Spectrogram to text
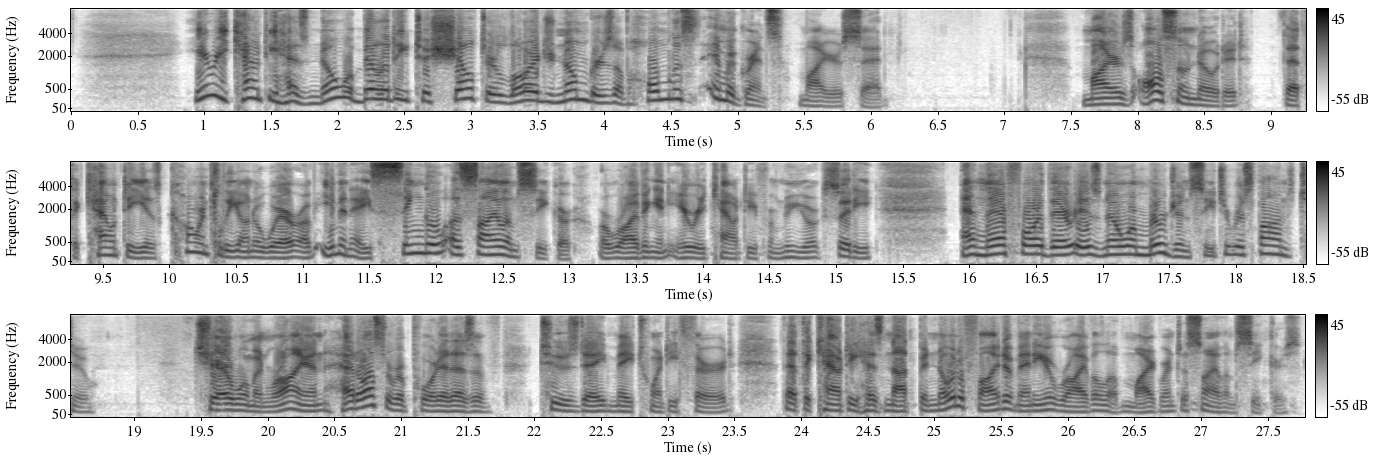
Erie County has no ability to shelter large numbers of homeless immigrants, Myers said. Myers also noted that the county is currently unaware of even a single asylum seeker arriving in Erie County from New York City, and therefore there is no emergency to respond to. Chairwoman Ryan had also reported as of Tuesday, May 23rd, that the county has not been notified of any arrival of migrant asylum seekers.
